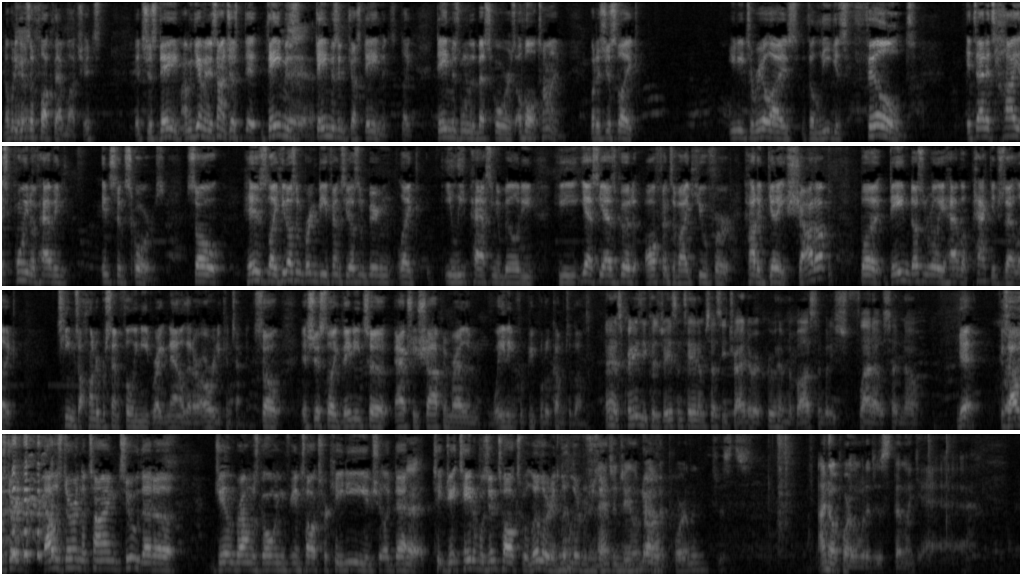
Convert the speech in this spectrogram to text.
Nobody Yeah. gives a fuck that much. It's it's just Dame. I mean, given it's not just Dame is Yeah. Dame isn't just Dame. It's like Dame is one of the best scorers of all time. But it's just like you need to realize the league is filled. It's at its highest point of having instant scores. So his like he doesn't bring defense. He doesn't bring like elite passing ability. He yes he has good offensive IQ for how to get a shot up, but Dame doesn't really have a package that like teams 100% fully need right now that are already contending. So it's just like they need to actually shop him rather than waiting for people to come to them. And it's crazy because Jayson Tatum says he tried to recruit him to Boston, but he flat out said no. Yeah, because that was during that was during the time too that uh, Jaylen Brown was going in talks for KD and shit like that. T- J- Tatum was in talks with Lillard, and Lillard was just Imagine like, Jaylen no. Brown in Portland. Just, I know Portland would have just been like, yeah.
